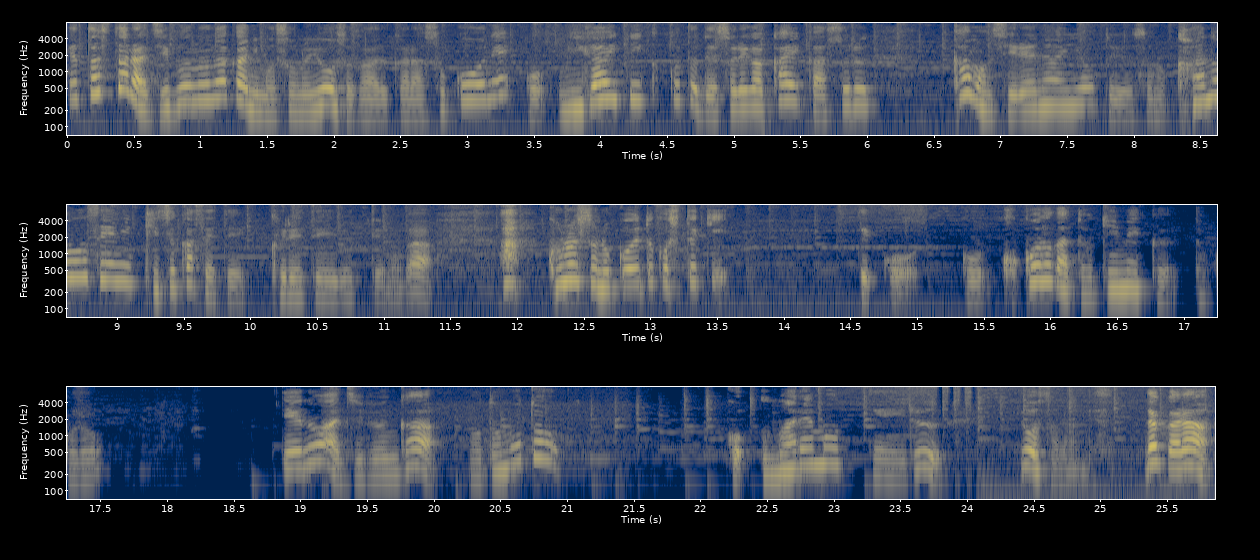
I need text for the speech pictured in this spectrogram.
ひょっとしたら自分の中にもその要素があるからそこをねこう磨いていくことでそれが開花するかもしれないよというその可能性に気づかせてくれているっていうのがあこの人のこういうとこ素敵ってこうこう心がときめくところっていうのは自分がもともと生まれ持っている要素なんです。だから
